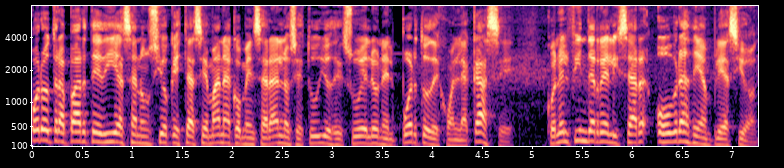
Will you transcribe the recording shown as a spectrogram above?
Por otra parte, Díaz anunció que esta semana comenzarán los estudios de suelo en el puerto de Juan Lacase, con el fin de realizar obras de ampliación.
